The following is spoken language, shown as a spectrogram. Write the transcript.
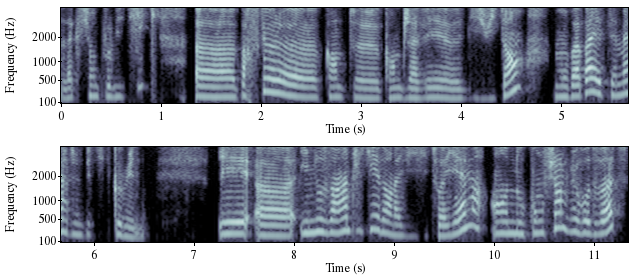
l'action politique parce que quand, quand j'avais 18 ans, mon papa était maire d'une petite commune. Et il nous a impliqués dans la vie citoyenne en nous confiant le bureau de vote.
